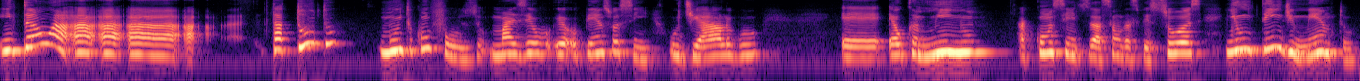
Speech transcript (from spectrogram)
Então, a, a, a, tá tudo muito confuso, mas eu, eu penso assim, o diálogo é, é o caminho a conscientização das pessoas e o entendimento,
